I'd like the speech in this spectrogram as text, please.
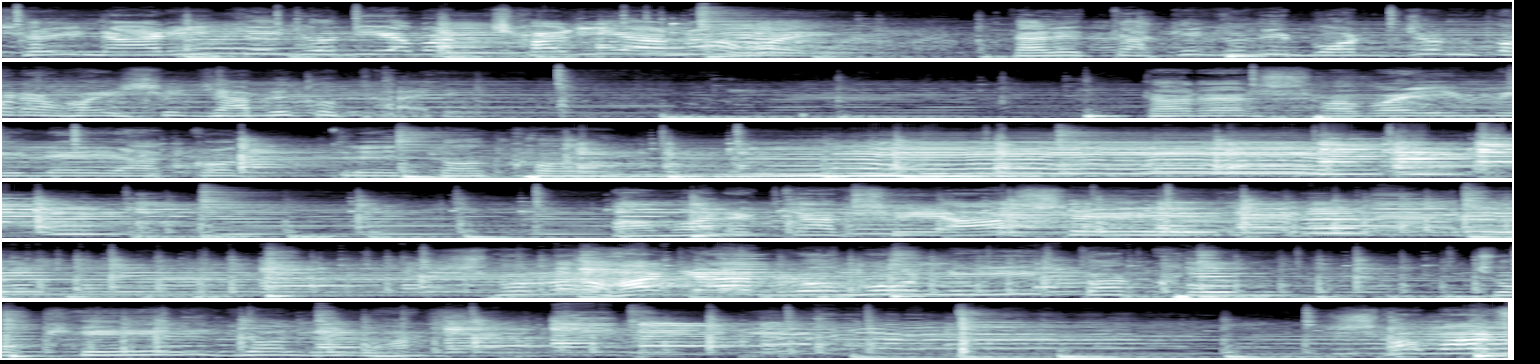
সেই নারীকে যদি আবার ছাড়িয়ে আনা হয়, তাহলে তাকে যদি বর্জন করা হয়, সে যাবে কোথায়? তারা সবাই মিলে একত্রে তখন আমার কাছে আসে, ষোলো হাজার রমণী তখন চোখের জলে ভাসে। সমাজ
